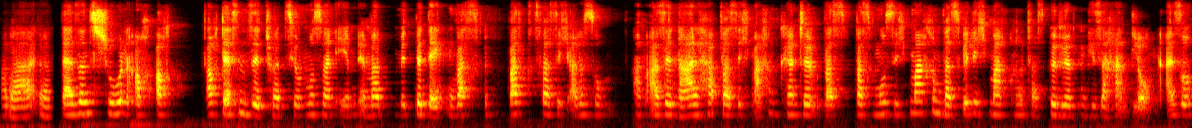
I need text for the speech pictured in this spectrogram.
Aber äh, da sind es schon auch, auch, auch dessen Situation muss man eben immer mit bedenken, was, was, was ich alles so am Arsenal habe, was ich machen könnte, was, was muss ich machen, was will ich machen und was bewirken diese Handlungen. Also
